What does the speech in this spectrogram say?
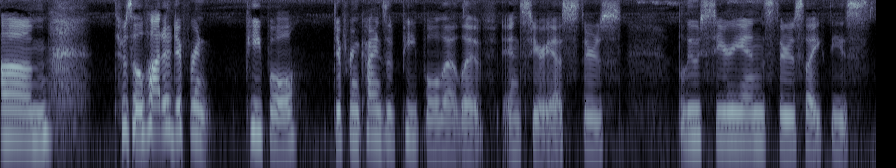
um, there's a lot of different people, different kinds of people that live in Sirius. There's blue Sirians, there's like these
